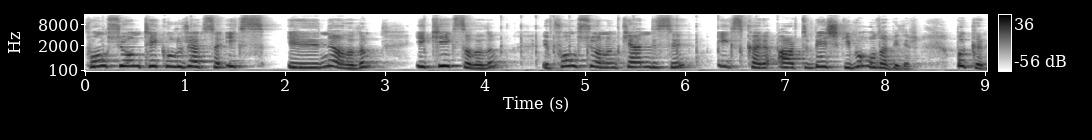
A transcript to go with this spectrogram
Fonksiyon tek olacaksa x e, ne alalım? 2x alalım. E, fonksiyonun kendisi x kare artı 5 gibi olabilir. Bakın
